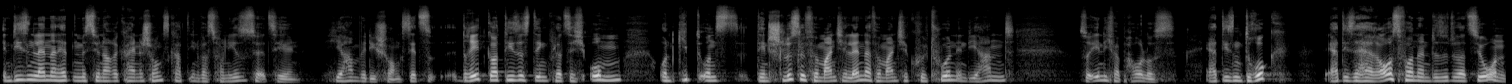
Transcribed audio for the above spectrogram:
in diesen Ländern hätten Missionare keine Chance gehabt, ihnen was von Jesus zu erzählen. Hier haben wir die Chance. Jetzt dreht Gott dieses Ding plötzlich um und gibt uns den Schlüssel für manche Länder, für manche Kulturen in die Hand. So ähnlich war Paulus. Er hat diesen Druck, er hat diese herausfordernde Situation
